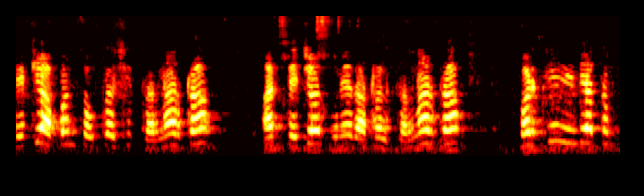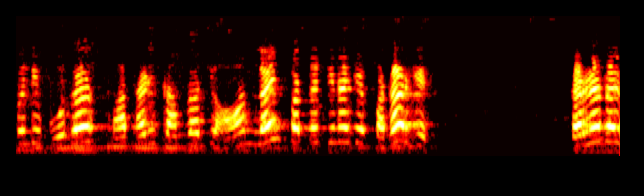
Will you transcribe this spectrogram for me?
त्याची आपण चौकशी करणार का? आणि त्याच्यावर गुन्हे दाखल करणार का पर्किन इंडिया कंपनी बोगस माथाडी कामगारची ऑनलाईन पद्धतीने जे पगार घेत करण्यात आली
